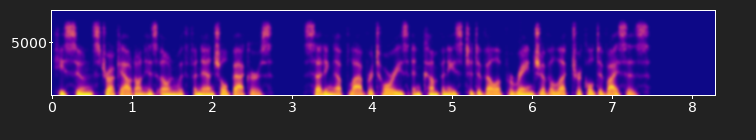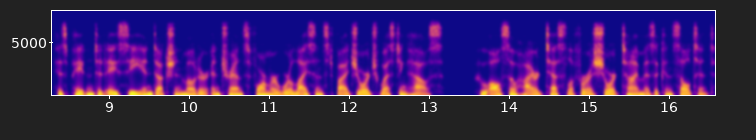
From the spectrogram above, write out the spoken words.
He soon struck out on his own with financial backers, setting up laboratories and companies to develop a range of electrical devices. His patented AC induction motor and transformer were licensed by George Westinghouse, who also hired Tesla for a short time as a consultant.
